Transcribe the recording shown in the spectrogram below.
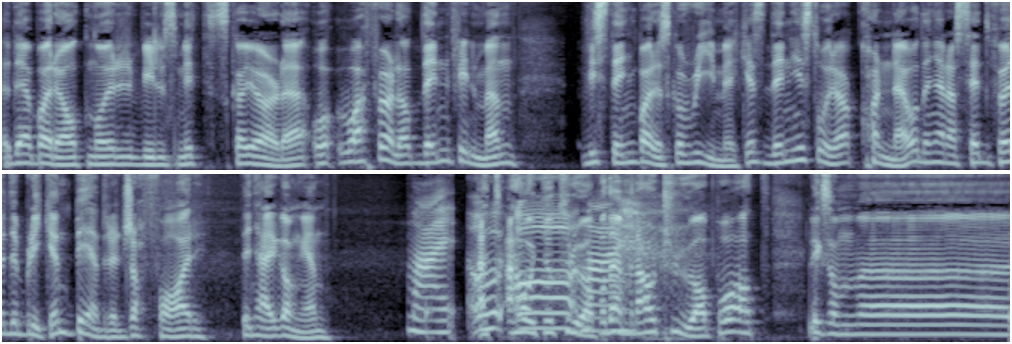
Det er bare at når Will Smith skal gjøre det Og, og jeg føler at den filmen hvis den bare skal remakes, den historien kan jeg jo, den har jeg sett før. Det blir ikke en bedre Jafar denne gangen. Nei. Jeg, jeg har ikke trua på det, men jeg har trua på at liksom, uh,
